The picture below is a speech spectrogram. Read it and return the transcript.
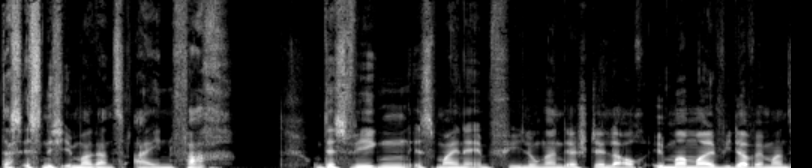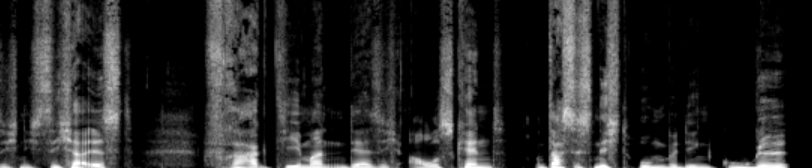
Das ist nicht immer ganz einfach, und deswegen ist meine Empfehlung an der Stelle auch immer mal wieder, wenn man sich nicht sicher ist, fragt jemanden, der sich auskennt. Und das ist nicht unbedingt Google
